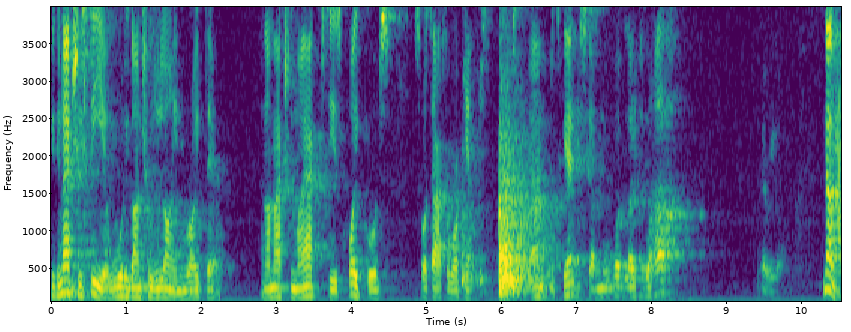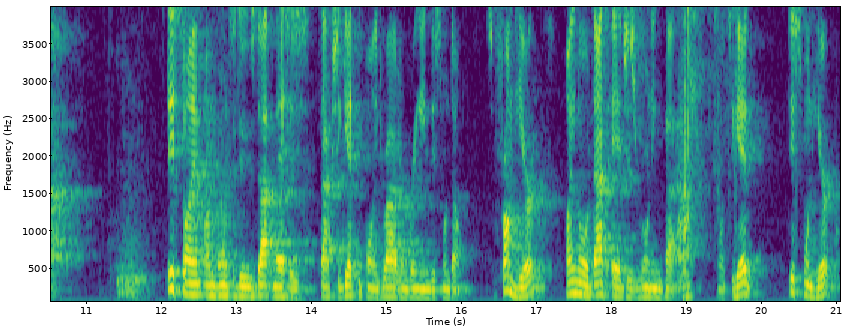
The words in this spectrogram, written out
you can actually see it would have gone through the line right there. And I'm actually, my accuracy is quite good, so it's after working out. And um, once again, just got to move what the lights are going off. Now, this time I'm going to use that method to actually get the point rather than bringing this one down. So from here, I know that edge is running back. Once again, this one here,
